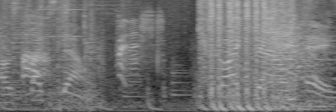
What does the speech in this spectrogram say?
Our spike's down. Finished. Spike down A.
